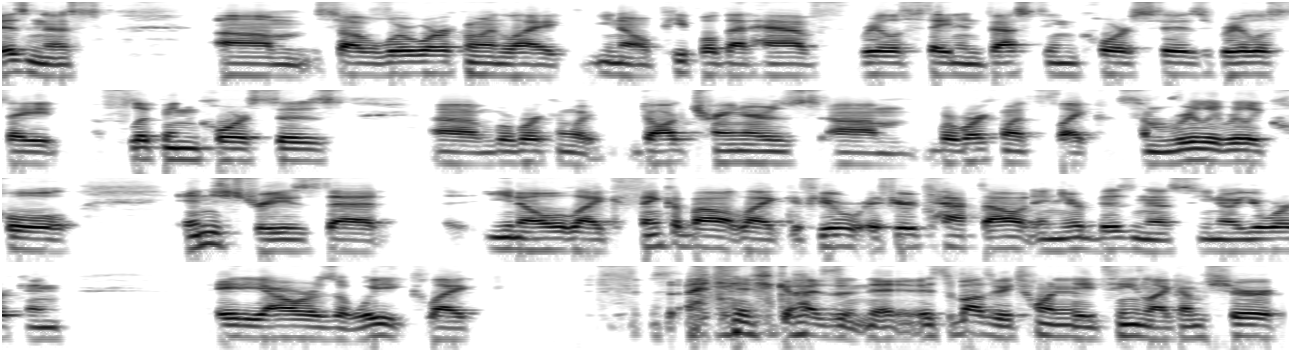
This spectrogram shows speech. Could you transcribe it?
business um, so we're working with like you know people that have real estate investing courses real estate flipping courses um, we're working with dog trainers. Um, we're working with like some really really cool industries that you know like think about like if you're if you're tapped out in your business, you know you're working 80 hours a week. Like if guys, it's about to be 2018. Like I'm sure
